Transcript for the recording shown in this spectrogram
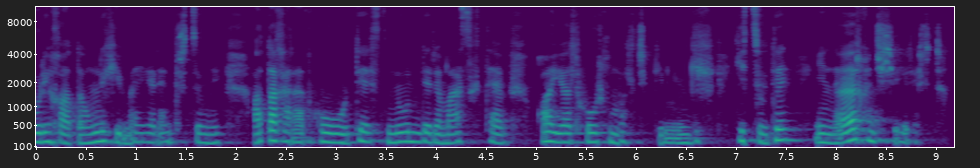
өөрийнхөө одоо өмнөх юм маягаар амьдэрсэн үнийг одоо гараад гүү тест нүүрэн дээр маск тавь гоёол хөөхөн болчих юм ингэх хэцүү те. Энэ ойрхон жишээгээр ярьж байгаа.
